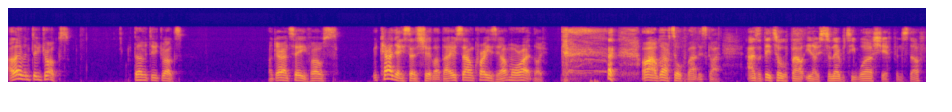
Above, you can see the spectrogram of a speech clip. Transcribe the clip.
I don't even do drugs. Don't even do drugs. I guarantee if I was if Kanye says shit like that, it would sound crazy. I'm alright though. Alright, I'm gonna have to talk about this guy. As I did talk about, you know, celebrity worship and stuff.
